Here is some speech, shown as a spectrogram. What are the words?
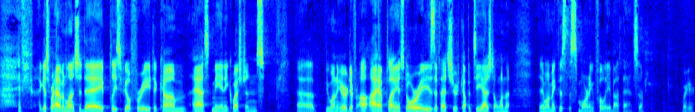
if I guess we're having lunch today, please feel free to come ask me any questions. Uh, if you want to hear a different, I'll, I have plenty of stories. If that's your cup of tea, I just don't want to. I didn't want to make this this morning fully about that. So we're here.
